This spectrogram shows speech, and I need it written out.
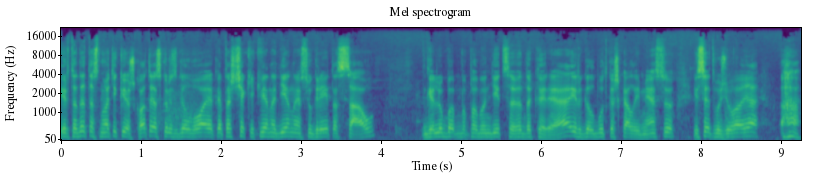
ir tada tas nuotikių ieškotojas, kuris galvoja, kad aš čia kiekvieną dieną esu greitas savo, galiu ba- ba- pabandyti save Dakare ir galbūt kažką laimėsiu, jis atvažiuoja, aha,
